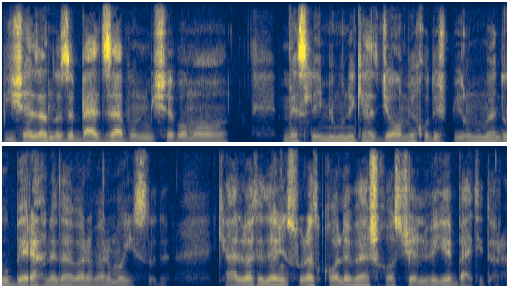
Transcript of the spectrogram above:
بیش از اندازه بد زبون میشه با ما مثل این میمونه که از جامعه خودش بیرون اومده و برهنه در برابر ما ایستاده که البته در این صورت قالب اشخاص جلوه بدی دارن.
